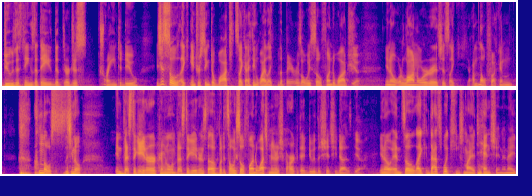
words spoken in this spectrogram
do the things that they that they're just trained to do. It's just so like interesting to watch. It's like I think why like the bear is always so fun to watch. Yeah. You know, or Law and Order. It's just like I'm no fucking I'm no you know investigator, criminal investigator and stuff, but it's always so fun to watch Mariska Hargitay do the shit she does. Yeah. You know, and so like that's what keeps my attention and I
